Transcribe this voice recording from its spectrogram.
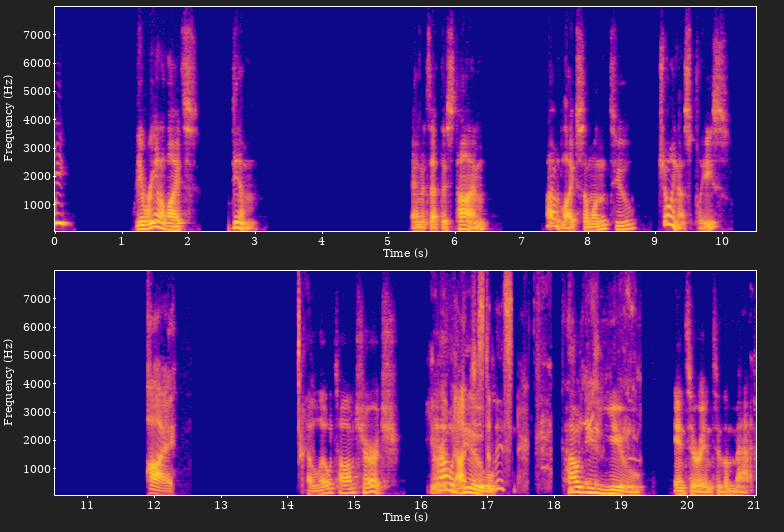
beep. The arena lights dim. And it's at this time I would like someone to join us, please. Hi. Hello, Tom Church. You're How not just a do- listener. How do you enter into the match?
